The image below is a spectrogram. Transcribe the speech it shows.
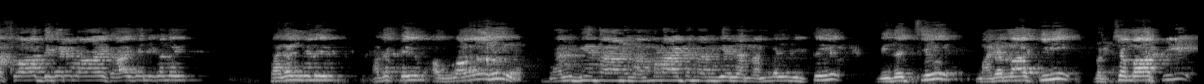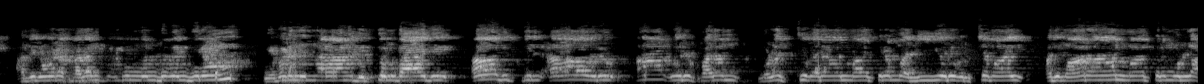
ആസ്വാദ്യകരമായ കായ്കനികൾ ഫലങ്ങൾ അതൊക്കെയും അള്ളാഹു നൽകിയതാണ്. നമ്മളായിട്ട് നൽകിയല്ല നമ്മൾ വിട്ട് വിതച്ച് മരമാക്കി വൃക്ഷമാക്കി അതിലൂടെ ഫലം കൊള്ളുന്നുണ്ടുവെങ്കിലും എവിടെ നിന്നാണ് വിത്തുണ്ടായത്? ആ വിത്തിൽ ആ ഒരു ആ ഒരു ഫലം മുളച്ചു വരാൻ മാത്രം വലിയൊരു വൃക്ഷമായി അത് മാറാൻ മാത്രമുള്ള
